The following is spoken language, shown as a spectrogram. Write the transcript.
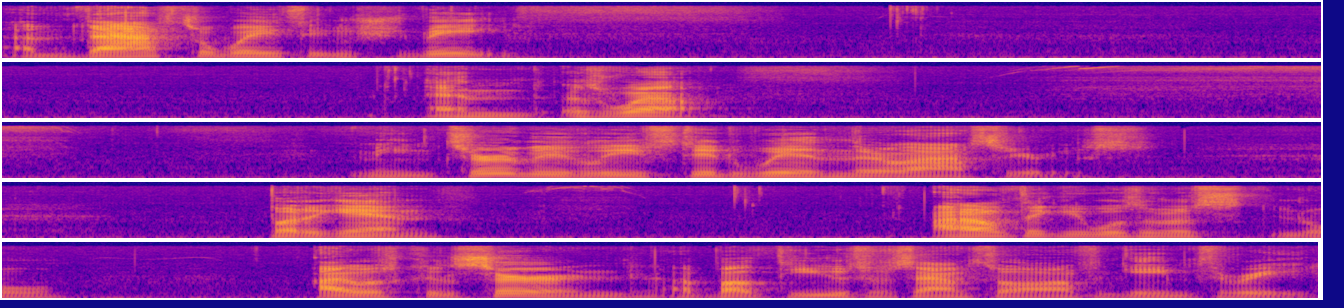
And that's the way things should be. And as well, I mean, certainly the Leafs did win their last series. But again, I don't think it was a, you know, I was concerned about the use of Samsonov in Game 3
